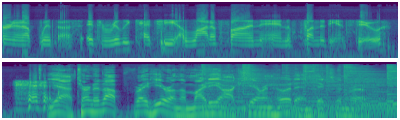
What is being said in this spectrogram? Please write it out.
"Turn It Up" with us. It's really catchy, a lot of fun, and fun to dance to. yeah, turn it up right here on the Mighty Ox, Sharon Hood and Dixon Road.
